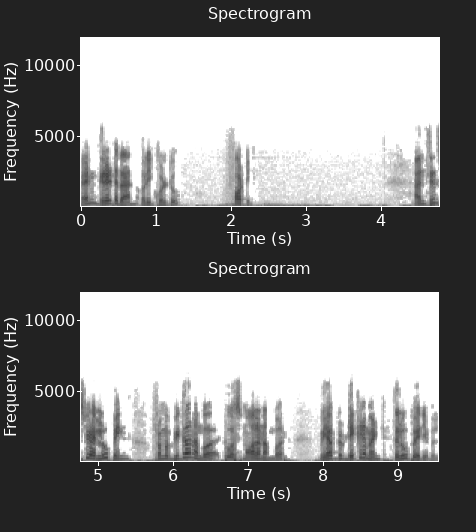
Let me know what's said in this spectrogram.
n greater than or equal to 40. And since we are looping from a bigger number to a smaller number, we have to decrement the loop variable.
